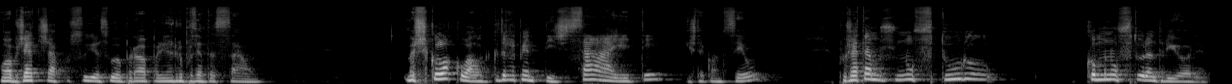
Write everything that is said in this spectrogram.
Um objeto já possui a sua própria representação. Mas se coloco algo que de repente diz Saite, isto aconteceu, projetamos num futuro como num futuro anterior.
